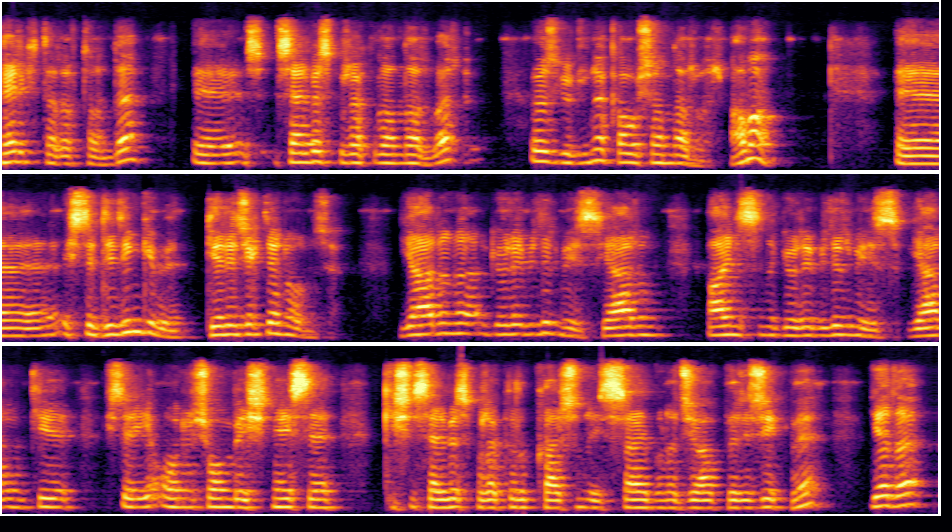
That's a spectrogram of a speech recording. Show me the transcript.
her iki taraftan da e, serbest bırakılanlar var, özgürlüğüne kavuşanlar var. Ama e, işte dediğim gibi gelecekte ne olacak? Yarını görebilir miyiz? Yarın aynısını görebilir miyiz? Yarınki işte 13-15 neyse kişi serbest bırakılıp karşında İsrail buna cevap verecek mi? Ya da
